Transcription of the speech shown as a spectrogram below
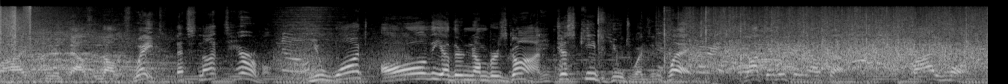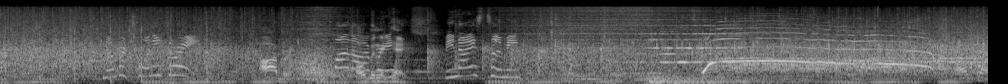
Small number. $500,000. Wait, that's not terrible. No. You want all the other numbers gone, just keep huge ones in play. Right. Knock everything else up. Five more. Number 23. Aubrey, Come on, Aubrey. open the case. Be nice to me. Okay.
